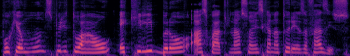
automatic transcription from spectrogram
porque o mundo espiritual equilibrou as quatro nações que a natureza faz isso.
